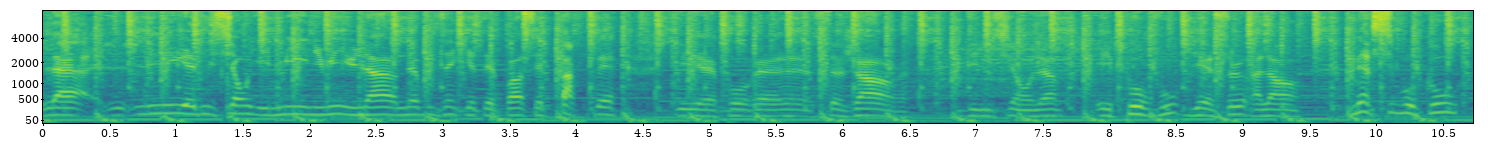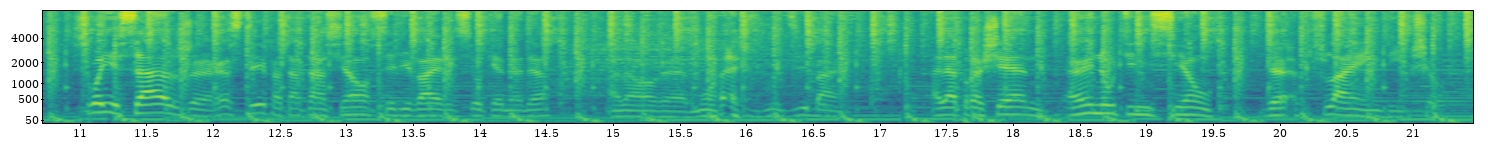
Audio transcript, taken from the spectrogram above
la, l'émission, il est minuit, une heure, ne vous inquiétez pas, c'est parfait pour euh, ce genre d'émission-là. Et pour vous, bien sûr. Alors, Merci beaucoup. Soyez sages, restez, faites attention, c'est l'hiver ici au Canada. Alors, euh, moi, je vous dis, ben, à la prochaine, à une autre émission de Flying Deep Show.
